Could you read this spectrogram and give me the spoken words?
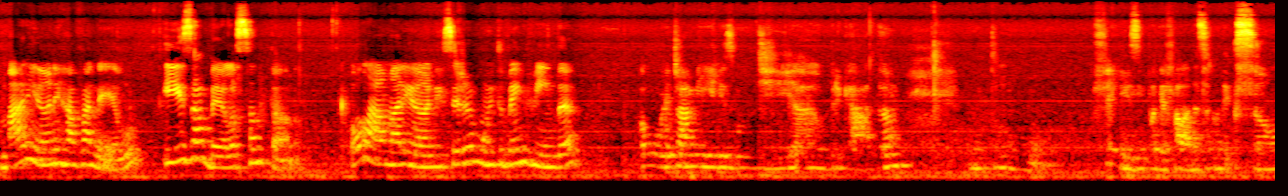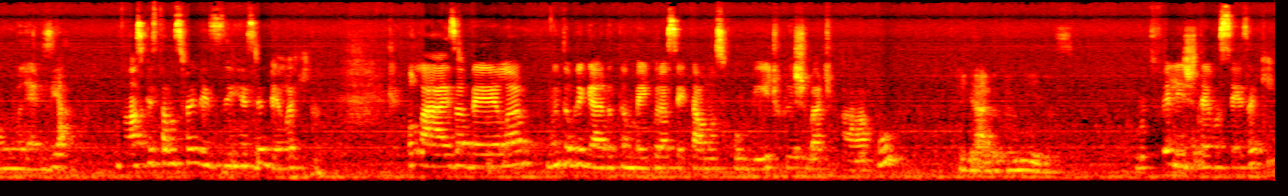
Mariane Ravanello e Isabela Santana. Olá, Mariane, seja muito bem-vinda. Oi, Tamires, bom dia, obrigada. Muito feliz em poder falar dessa conexão Mulheres e Água. Nós que estamos felizes em recebê-la aqui. Olá, Isabela. Muito obrigada também por aceitar o nosso convite para este bate-papo. Obrigada, Tamires. Muito feliz de ter vocês aqui.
